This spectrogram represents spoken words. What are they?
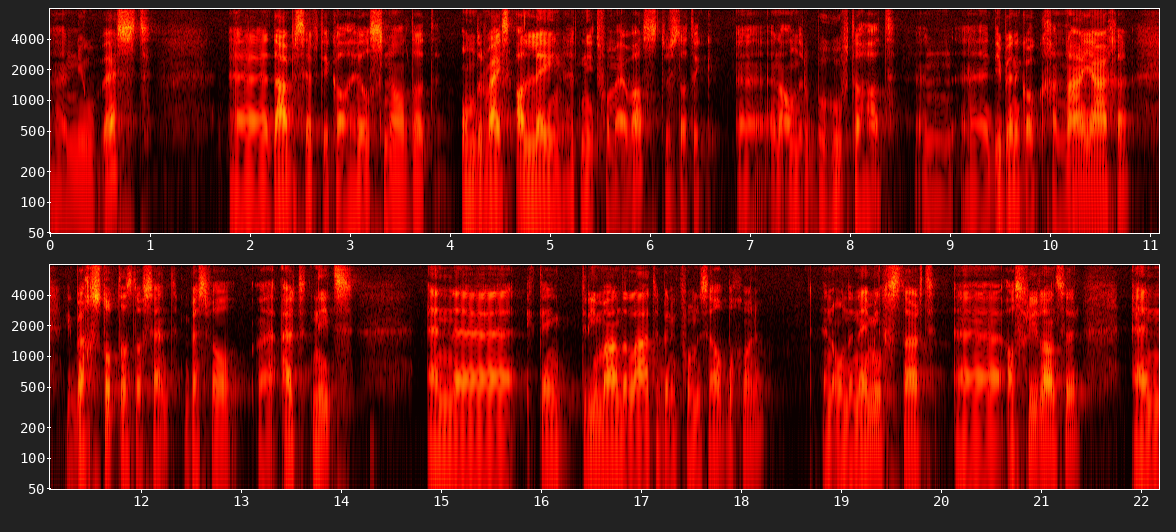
uh, Nieuw-West. Uh, daar besefte ik al heel snel dat onderwijs alleen het niet voor mij was. Dus dat ik een andere behoefte had. En die ben ik ook gaan najagen. Ik ben gestopt als docent, best wel uit het niets. En ik denk drie maanden later ben ik voor mezelf begonnen. Een onderneming gestart als freelancer. En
